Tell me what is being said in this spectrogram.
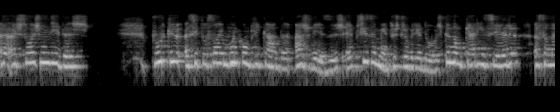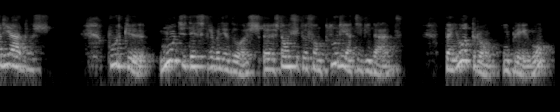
as suas medidas. Porque a situação é muito complicada. Às vezes, é precisamente os trabalhadores que não querem ser assalariados. Porque muitos desses trabalhadores uh, estão em situação de pluriatividade, têm outro emprego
